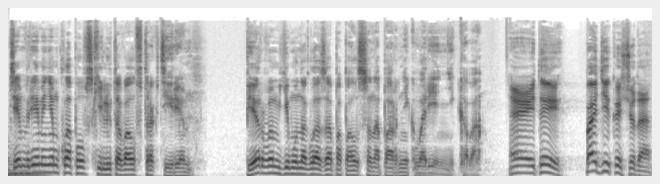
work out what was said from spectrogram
Тем временем Клоповский лютовал в трактире. Первым ему на глаза попался напарник Варенникова. «Эй, ты, поди-ка сюда!»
